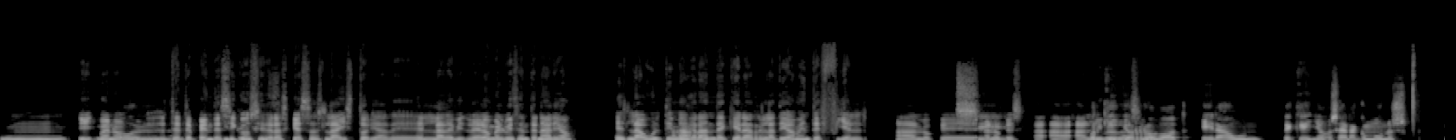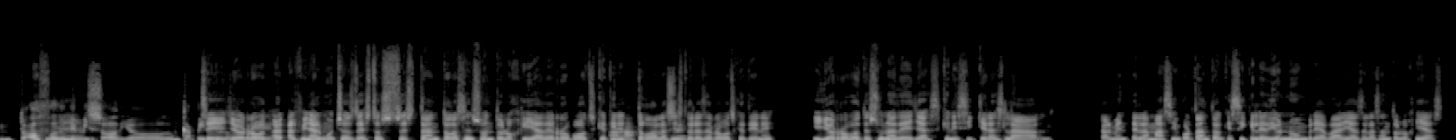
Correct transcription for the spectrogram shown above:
Mm, y bueno, depende si consideras que esa es la historia de él. La de, del hombre bicentenario es la última grande que era relativamente fiel a lo que, a lo que es a, al Porque libro de Yo Robot era un pequeño, o sea, era como unos un trozo de un episodio, de un capítulo. Sí, Yo Robot. Al, final muchos de estos están todas en su antología de robots, que tiene todas las historias de robots que tiene. Y Yo Robot es una de ellas que ni siquiera es la realmente la más importante, aunque sí que le dio nombre a varias de las antologías.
